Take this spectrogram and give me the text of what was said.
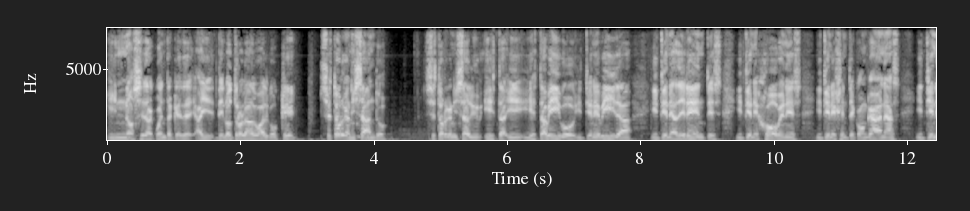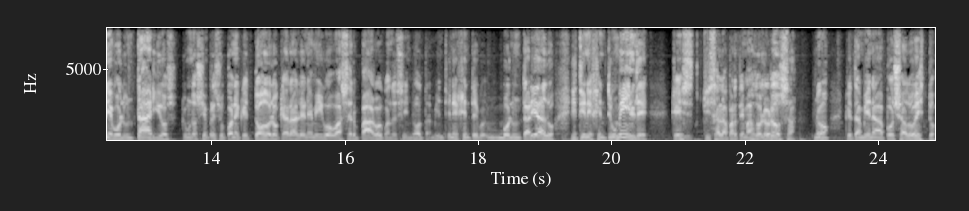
y no se da cuenta que hay del otro lado algo que se está organizando. se está organizado y, está, y está vivo, y tiene vida, y tiene adherentes, y tiene jóvenes, y tiene gente con ganas, y tiene voluntarios, que uno siempre supone que todo lo que hará el enemigo va a ser pago, y cuando decís, no, también tiene gente voluntariado, y tiene gente humilde, que es quizá la parte más dolorosa, ¿no? Que también ha apoyado esto.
